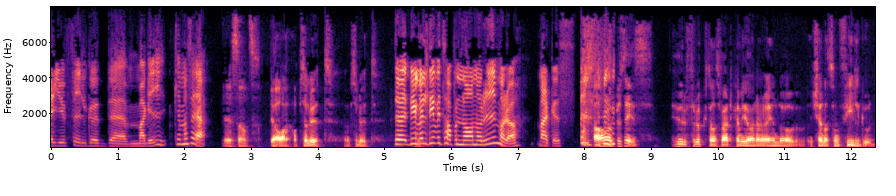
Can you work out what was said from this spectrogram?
är ju feelgood eh, magi kan man säga. Det är sant. Ja, absolut. absolut. Det, det är väl det vi tar på NaNoWriMo då, Marcus? Ja, precis. Hur fruktansvärt kan vi göra det och ändå kännas som feel good?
